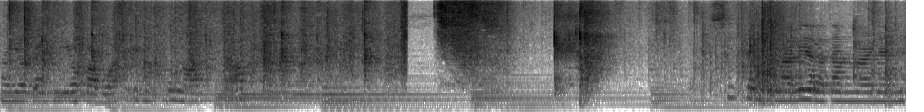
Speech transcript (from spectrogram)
Tai jotenkin joka vuosi ihan unohtaa. Sitten tulee vielä tämmöinen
